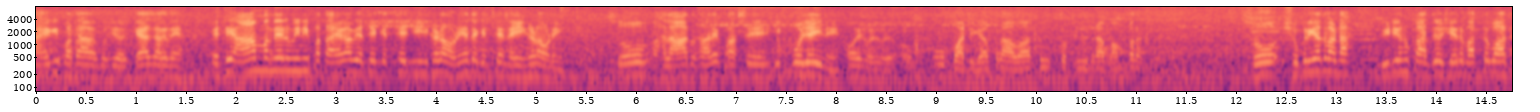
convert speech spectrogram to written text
ਹੈਗੀ ਪਤਾ ਕੁਝ ਕਹਿ ਸਕਦੇ ਆ ਇੱਥੇ ਆਮ ਬੰਦੇ ਨੂੰ ਵੀ ਨਹੀਂ ਪਤਾ ਹੈਗਾ ਵੀ ਇੱਥੇ ਕਿੱਥੇ ਚੀਜ਼ ਖੜਾਉਣੀ ਹੈ ਤੇ ਕਿੱਥੇ ਨਹੀਂ ਖੜਾਉਣੀ ਸੋ ਹਾਲਾਤ ਸਾਰੇ ਪਾਸੇ ਇੱਕੋ ਜਿਹੇ ਹੀ ਨੇ। ਓਏ ਹੋਏ ਹੋਏ, ਉਹ- ਉਹ ਬਚ ਗਿਆ ਭਰਾਵਾ, ਤੂੰ ਟੁੱਟੀ ਤੇਰਾ ਬੰਪਰ ਸੋ ਸ਼ੁਕਰੀਆ ਤੁਹਾਡਾ। ਵੀਡੀਓ ਨੂੰ ਕਰ ਦਿਓ ਸ਼ੇਅਰ ਵੱਧ ਤੋਂ ਵੱਧ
